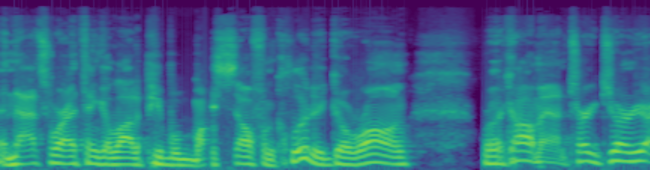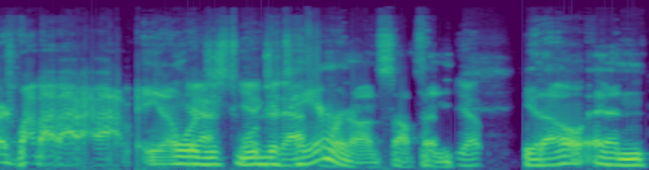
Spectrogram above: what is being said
and that's where i think a lot of people myself included go wrong. We're like oh man turkey 200 yards. Blah, blah, blah, you know we're Yeah, just yeah, we're just hammering on something Yep. you know, and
